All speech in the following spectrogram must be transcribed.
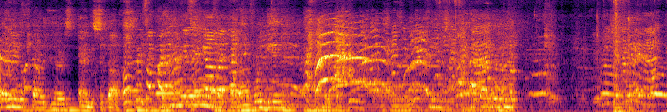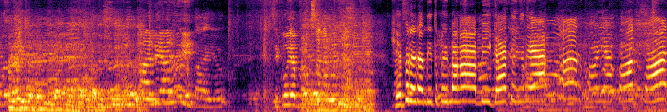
Kanino partners and staff. Umpisa pa lang nagsisigawan na. Raffle game, may pa-game, sa mga teams, at ako naman. Ang ginagaliwan ng batas. Ali-ali. Si Kuya Brooks na naman. Siyempre, nandito po yung mga bigating reactor. Kuya Pot Pot.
